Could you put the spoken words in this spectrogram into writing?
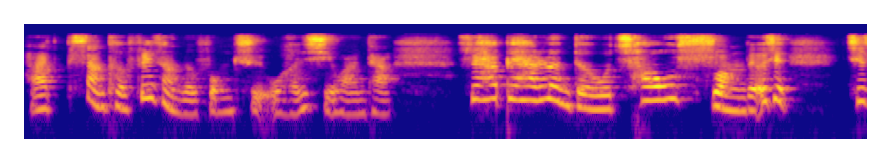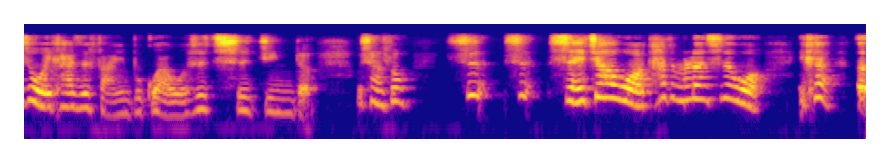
他上课非常的风趣，我很喜欢他。所以他被他认得，我超爽的。而且其实我一开始反应不过来，我是吃惊的。我想说，是是谁叫我？他怎么认识我？一看，呃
